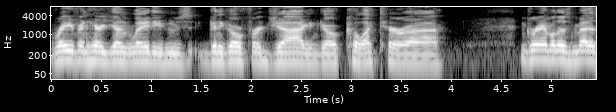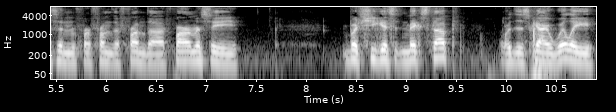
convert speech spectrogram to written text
raven-haired young lady who's gonna go for a jog and go collect her uh, grandmother's medicine for from the from the pharmacy, but she gets it mixed up with this guy Willie.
